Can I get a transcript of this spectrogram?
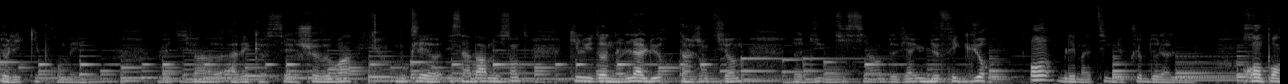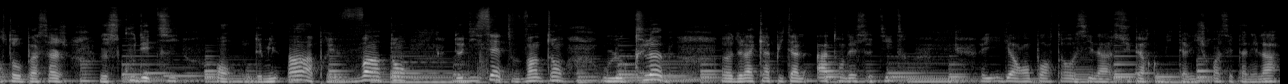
de l'équipe romaine. Le divin, euh, avec ses cheveux bruns bouclés euh, et sa barbe naissante qui lui donne l'allure d'un gentilhomme du Titien, devient une figure emblématique du club de la Louve. Remportant au passage le Scudetti en 2001 après 20 ans de 17, 20 ans où le club euh, de la capitale attendait ce titre. Il remportera aussi la Super Coupe d'Italie, je crois, cette année-là,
